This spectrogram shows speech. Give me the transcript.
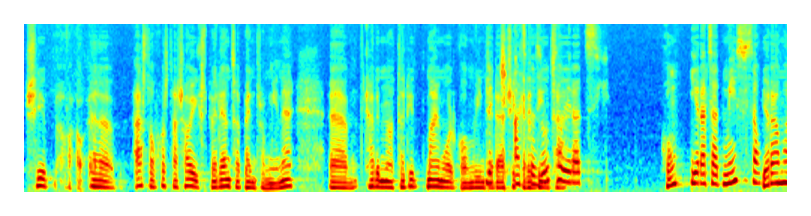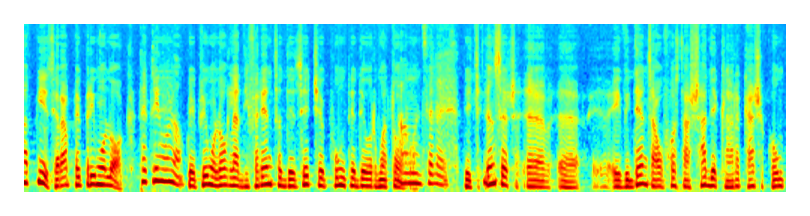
Și uh, asta a fost așa o experiență pentru mine uh, care mi-a tărit mai mult convingerea deci, și ați credința. Căzut sau erați cum? Erați admis? Sau? Eram admis, eram pe primul loc. Pe primul loc. Pe primul loc la diferență de 10 puncte de următorul. Am înțeles. Deci însă uh, uh, evidența au fost așa de clară ca și cum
